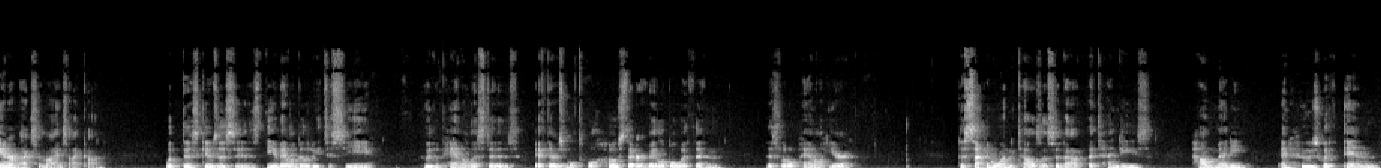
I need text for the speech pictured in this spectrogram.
and our maximize icon. What this gives us is the availability to see who the panelist is, if there's multiple hosts that are available within this little panel here. The second one tells us about attendees, how many, and who's within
